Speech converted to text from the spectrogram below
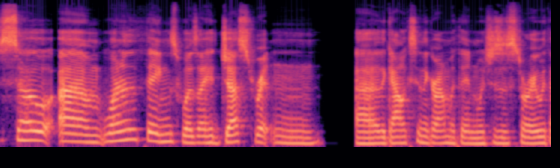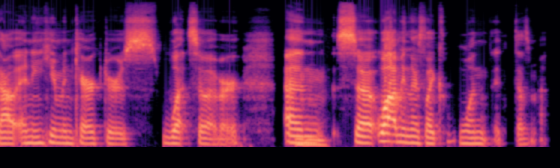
So um, one of the things was I had just written uh, "The Galaxy and the Ground Within," which is a story without any human characters whatsoever. And so, well, I mean, there's like one. It doesn't matter.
